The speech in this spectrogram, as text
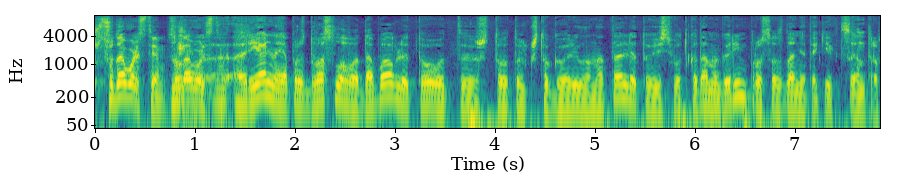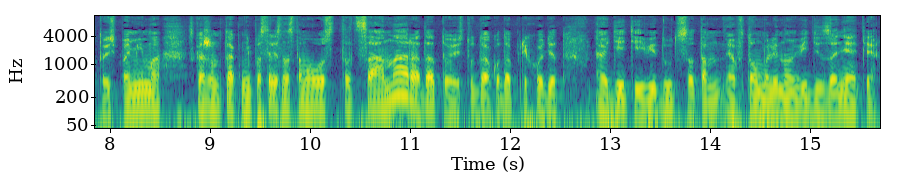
С удовольствием, с ну, удовольствием. Э, реально, я просто два слова добавлю, то вот, э, что только что говорила Наталья, то есть вот когда мы говорим про создание таких центров, то есть помимо, скажем так, непосредственно самого стационара, да, то есть туда, куда приходят э, дети и ведутся там в том или ином виде занятия,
